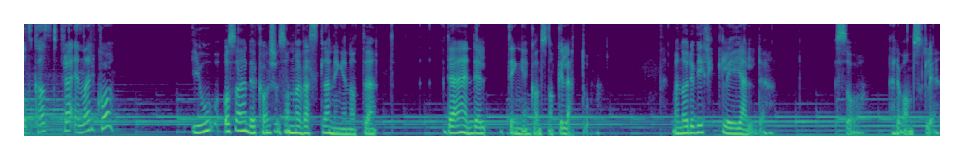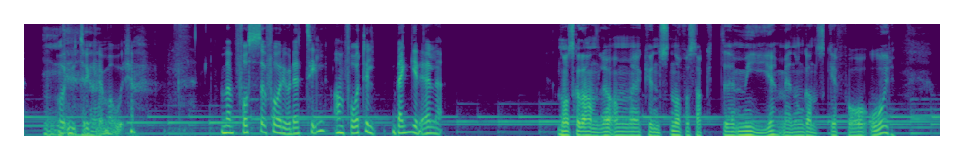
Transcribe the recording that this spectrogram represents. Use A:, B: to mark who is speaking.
A: podkast fra NRK.
B: Jo, og så er det kanskje sånn med vestlendingen at det, det er en del ting en kan snakke lett om. Men når det virkelig gjelder, så er det vanskelig å uttrykke det med ord. Men Fosse får jo det til. Han får til begge deler.
C: Nå skal det handle om kunsten å få sagt mye med noen ganske få ord.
